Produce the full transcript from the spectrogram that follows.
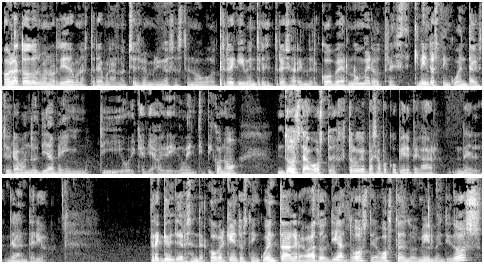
Hola a todos, buenos días, buenas tardes, buenas noches, bienvenidos a este nuevo Trek y 23 a Render Cover número 3, 550 que estoy grabando el día 20, uy, qué día digo, 20 y pico, no, 2 de agosto, esto es lo que pasa por copiar y pegar del, del anterior. Trek y 23 Undercover 550, grabado el día 2 de agosto del 2022.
